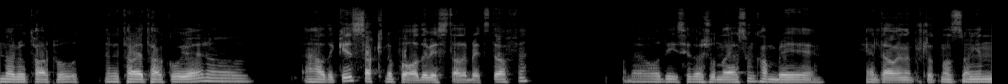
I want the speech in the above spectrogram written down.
når hun tar, to, eller tar det taket hun gjør. Og jeg hadde ikke sagt noe på det hvis det hadde blitt straffe. Og det er jo de situasjonene der som kan bli helt avgjørende på slutten av sesongen.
